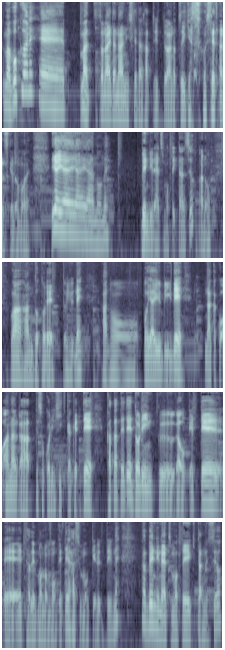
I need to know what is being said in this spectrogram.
まあ僕はね、えー、まあ、その間何してたかって言って、あの、ツイキャスをしてたんですけどもね。いやいやいやいや、あのね、便利なやつ持って行ったんですよ。あの、ワンハンドトレーというね、あのー、親指で、なんかこう穴があってそこに引っ掛けて、片手でドリンクが置けて、えー、食べ物も置けて、箸も置けるっていうね。便利なやつ持ってきたんですよ。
